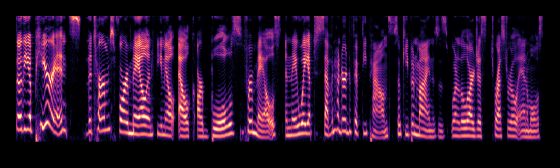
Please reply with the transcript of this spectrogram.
So the appearance, the terms for male and female elk are bulls for males, and they weigh up to 750 pounds. So keep in mind, this is one of the largest terrestrial animals,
